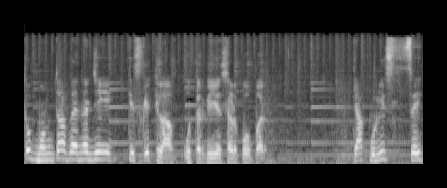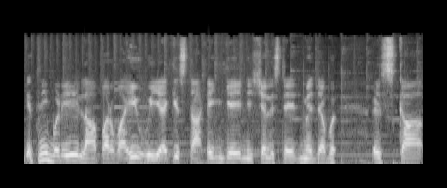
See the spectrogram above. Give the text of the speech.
तो ममता बनर्जी किसके खिलाफ उतर गई है सड़कों पर? क्या पुलिस से इतनी बड़ी लापरवाही हुई है कि स्टार्टिंग के इनिशियल स्टेज में जब इसका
